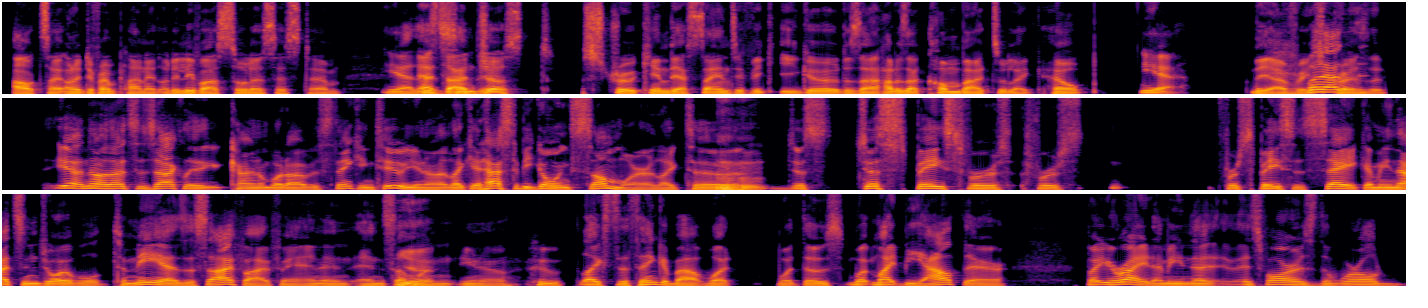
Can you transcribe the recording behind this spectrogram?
outside on a different planet or they leave our solar system, Yeah. That's is that something- just stroking their scientific ego? Does that how does that come back to like help yeah. the average Well, person? Yeah, no, that's exactly kind of what I was thinking too. You know, like it has to be going somewhere, like to Mhm. just just space for for for space's sake. I mean, that's enjoyable to me as a sci-fi fan and and someone you know who likes to think about what what those what might be out there. But you're right. I mean, uh, as far as the world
